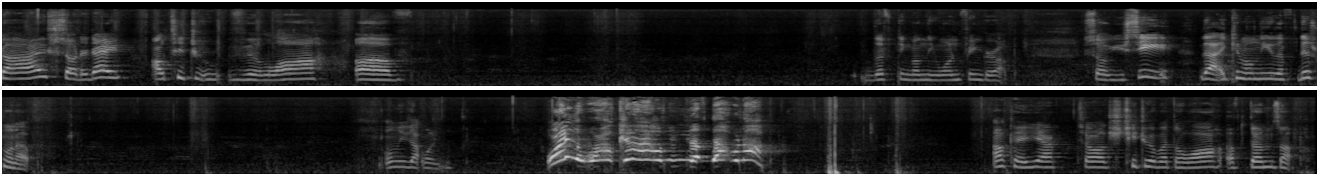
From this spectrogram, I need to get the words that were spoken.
guys, so today I'll teach you the law of lifting only one finger up. So you see that I can only lift this one up. Only that one. Why in the world can I only lift that one up? Okay, yeah, so I'll just teach you about the law of thumbs up.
